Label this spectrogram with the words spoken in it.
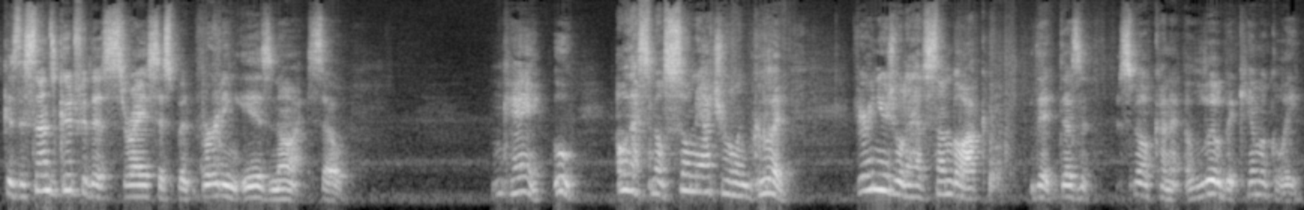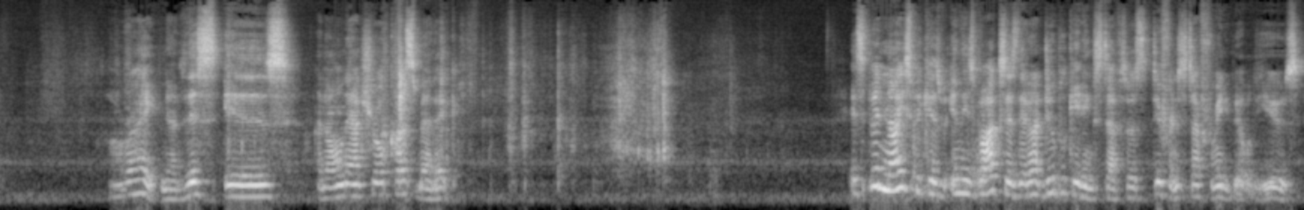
because the sun's good for this psoriasis, but burning is not. So, okay. Ooh, oh, that smells so natural and good. Very unusual to have sunblock that doesn't smell kind of a little bit chemically. All right, now this is an all-natural cosmetic. It's been nice because in these boxes they're not duplicating stuff, so it's different stuff for me to be able to use.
